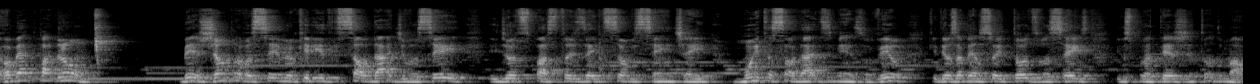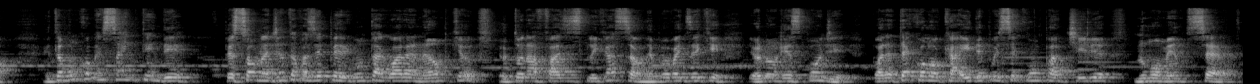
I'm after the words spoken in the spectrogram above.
Roberto Padrão, Beijão para você, meu querido. Que saudade de você e de outros pastores aí de São Vicente aí. Muitas saudades mesmo, viu? Que Deus abençoe todos vocês e os proteja de todo mal. Então vamos começar a entender. Pessoal, não adianta fazer pergunta agora não, porque eu estou na fase de explicação. Depois vai dizer que eu não respondi. Pode até colocar aí, depois você compartilha no momento certo,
